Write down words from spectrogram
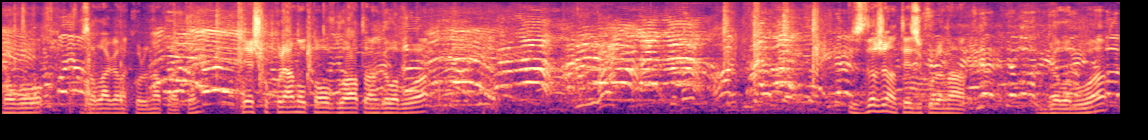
Много залага на колената на Кън. Тежко коляно отново в главата на Гълъбова. Издържа на тези колена Гълъбова.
